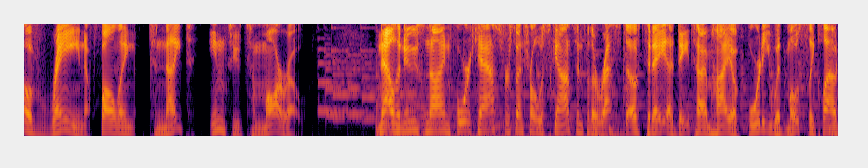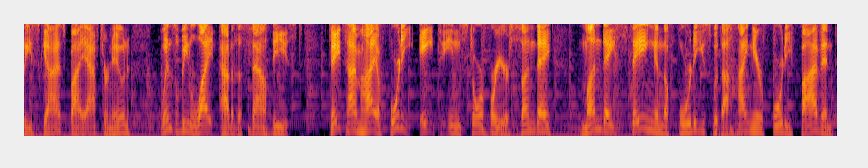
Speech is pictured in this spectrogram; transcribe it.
of rain falling tonight into tomorrow. Now, the News 9 forecast for central Wisconsin for the rest of today. A daytime high of 40 with mostly cloudy skies by afternoon. Winds will be light out of the southeast. Daytime high of 48 in store for your Sunday. Monday staying in the 40s with a high near 45. And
